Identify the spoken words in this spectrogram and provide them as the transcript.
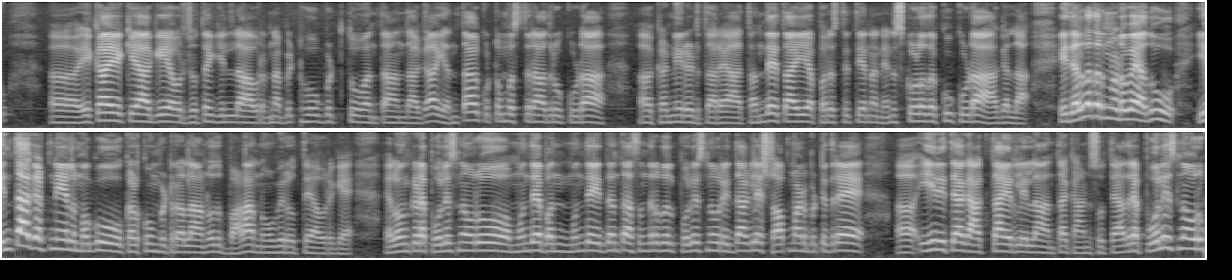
ಆ, ಏಕಾಏಕಿಯಾಗಿ ಅವ್ರ ಜೊತೆಗಿಲ್ಲ, ಅವ್ರನ್ನ ಬಿಟ್ಟು ಹೋಗ್ಬಿಡ್ತು ಅಂತ ಅಂದಾಗ ಎಂಥ ಕುಟುಂಬಸ್ಥರಾದರೂ ಕೂಡ ಕಣ್ಣೀರಿಡ್ತಾರೆ ಆ ತಂದೆ ತಾಯಿಯ ಪರಿಸ್ಥಿತಿಯನ್ನು ನೆನೆಸ್ಕೊಳ್ಳೋದಕ್ಕೂ ಕೂಡ ಆಗಲ್ಲ. ಇದೆಲ್ಲದರ ನಡುವೆ ಅದು ಇಂಥ ಘಟನೆಯಲ್ಲಿ ಮಗು ಕಳ್ಕೊಂಡ್ಬಿಟ್ರಲ್ಲ ಅನ್ನೋದು ಭಾಳ ನೋವಿರುತ್ತೆ ಅವರಿಗೆ. ಕೆಲವೊಂದು ಕಡೆ ಪೊಲೀಸ್ನವರು ಮುಂದೆ ಬಂದು, ಮುಂದೆ ಇದ್ದಂಥ ಸಂದರ್ಭದಲ್ಲಿ ಪೊಲೀಸ್ನವರು ಇದ್ದಾಗಲೇ ಸ್ಟಾಪ್ ಮಾಡಿಬಿಟ್ಟಿದ್ರೆ ಈ ರೀತಿಯಾಗಿ ಆಗ್ತಾ ಇರಲಿಲ್ಲ ಅಂತ ಕಾಣಿಸುತ್ತೆ. ಆದರೆ ಪೊಲೀಸ್ನವರು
